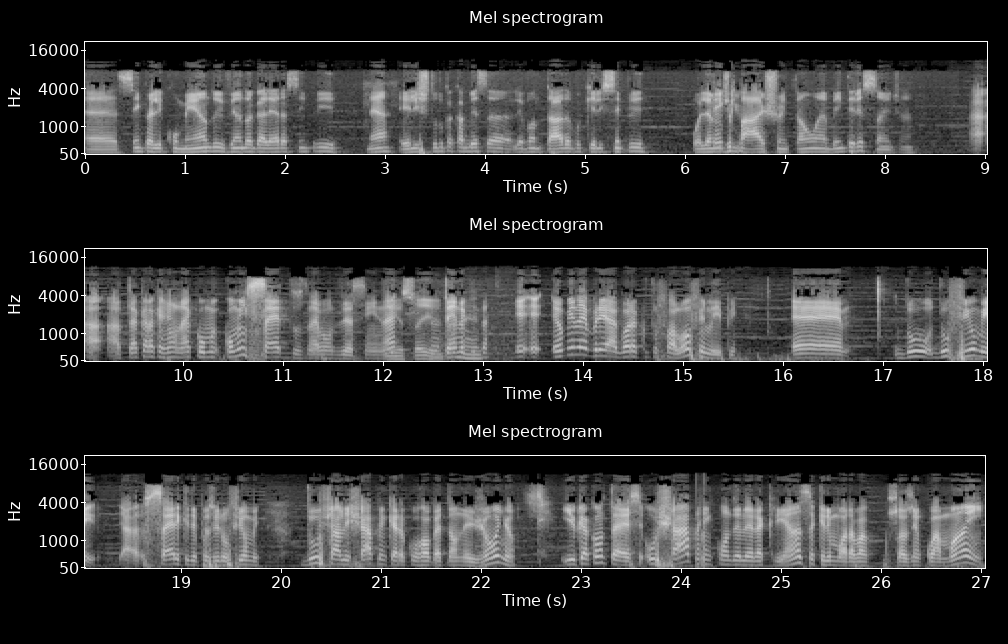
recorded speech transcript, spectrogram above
É, sempre ali comendo e vendo a galera sempre, né? Eles tudo com a cabeça levantada, porque eles sempre olhando Tem de que- baixo, então é bem interessante, né? A- a- Até aquela questão, né? Como, como insetos, né? Vamos dizer assim, né? Isso aí. Tendo que tá- E- e- Eu me lembrei agora que tu falou, Felipe, é, do, do filme, a série que depois virou filme, do Charlie Chaplin, que era com o Robert Downey Jr. E o que acontece? O Chaplin, quando ele era criança, que ele morava sozinho com a mãe,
